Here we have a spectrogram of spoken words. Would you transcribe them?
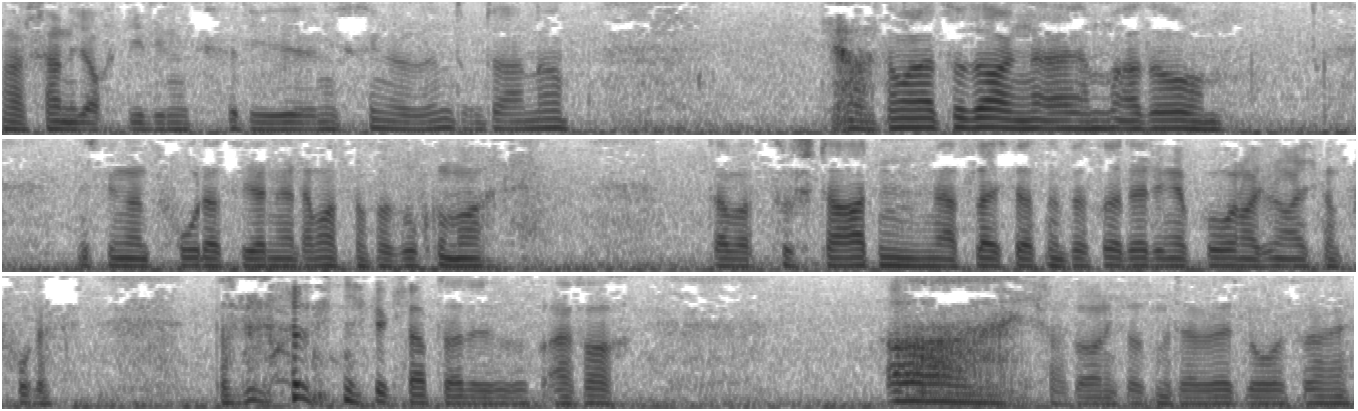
wahrscheinlich auch die, die nicht, die nicht Single sind, unter anderem. Ja, was soll man dazu sagen? Ähm, also, ich bin ganz froh, dass wir ja damals einen Versuch gemacht, da was zu starten. Ja, vielleicht wäre es eine bessere Dating-App geworden, aber ich bin eigentlich ganz froh, dass, dass das alles nicht geklappt hat. Es ist einfach, oh, ich weiß auch nicht, was mit der Welt los ist.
